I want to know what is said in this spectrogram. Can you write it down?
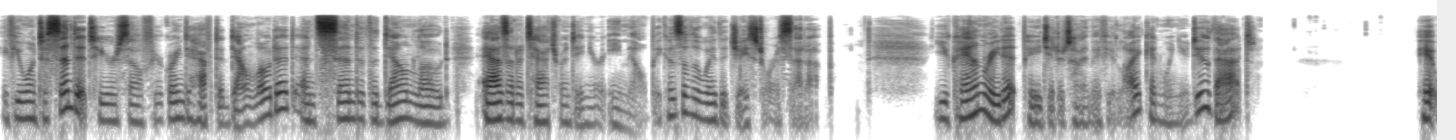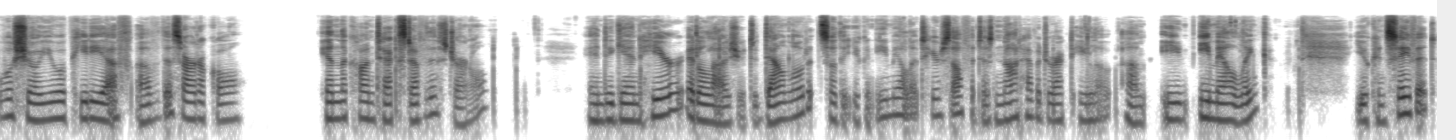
If you want to send it to yourself, you're going to have to download it and send the download as an attachment in your email because of the way that JSTOR is set up. You can read it page at a time if you like, and when you do that, it will show you a PDF of this article in the context of this journal. And again, here it allows you to download it so that you can email it to yourself. It does not have a direct um, e email link. You can save it,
